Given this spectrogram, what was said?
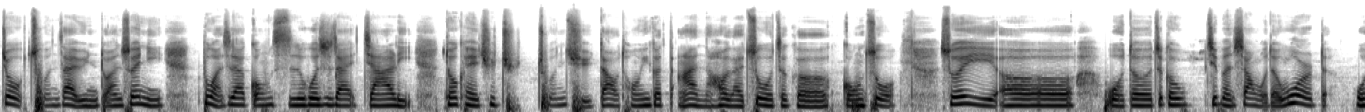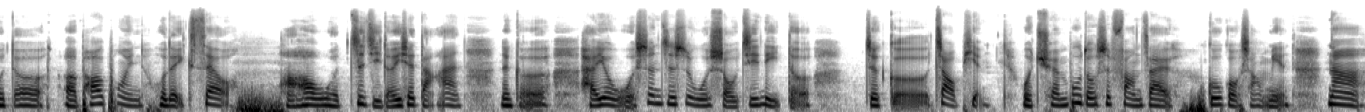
就存在云端，所以你不管是在公司或是在家里，都可以去取存取到同一个档案，然后来做这个工作。所以呃，我的这个基本上我的 Word。我的呃 PowerPoint，我的 Excel，然后我自己的一些档案，那个还有我甚至是我手机里的这个照片，我全部都是放在 Google 上面。那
